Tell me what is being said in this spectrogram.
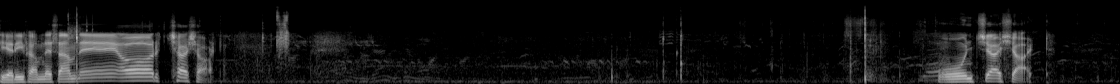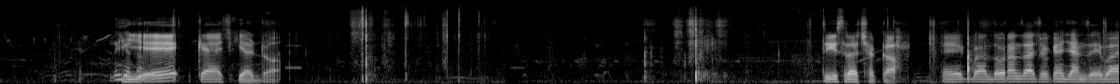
थियरी सामने सामने और अच्छा शॉट ऊँचा शॉट ये कैच किया ड्रॉप तीसरा छक्का. एक बार दो रन आ चुके हैं जानजेबा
